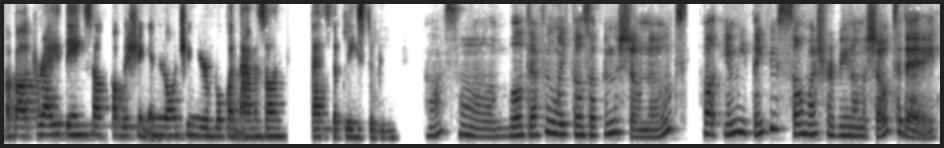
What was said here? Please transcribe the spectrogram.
about writing, self-publishing and launching your book on Amazon, that's the place to be. Awesome. We'll definitely link those up in the show notes. Well, Amy, thank you so much for being on the show today.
